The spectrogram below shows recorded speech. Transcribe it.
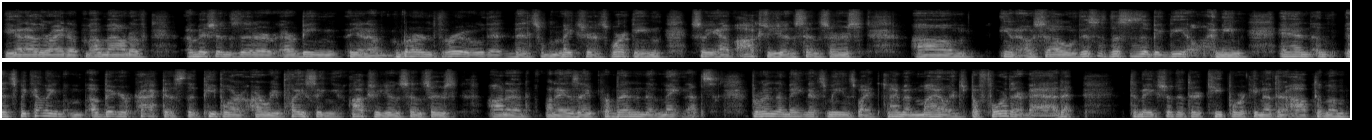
You got to have the right amount of emissions that are are being you know burned through. That that's make sure it's working. So you have oxygen sensors. Um, you know so this is this is a big deal. I mean and it's becoming a bigger practice that people are, are replacing oxygen sensors on a on a, as a preventative maintenance. Preventative maintenance means by time and mileage before they're bad to make sure that they're keep working at their optimum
